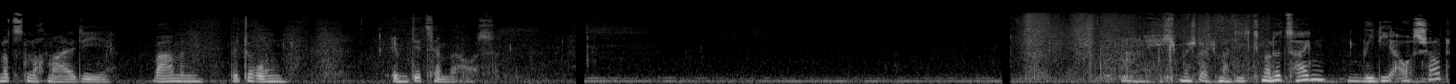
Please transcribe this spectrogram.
nutzt nochmal die warmen Witterungen im Dezember aus. Ich möchte euch mal die Knolle zeigen, wie die ausschaut.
